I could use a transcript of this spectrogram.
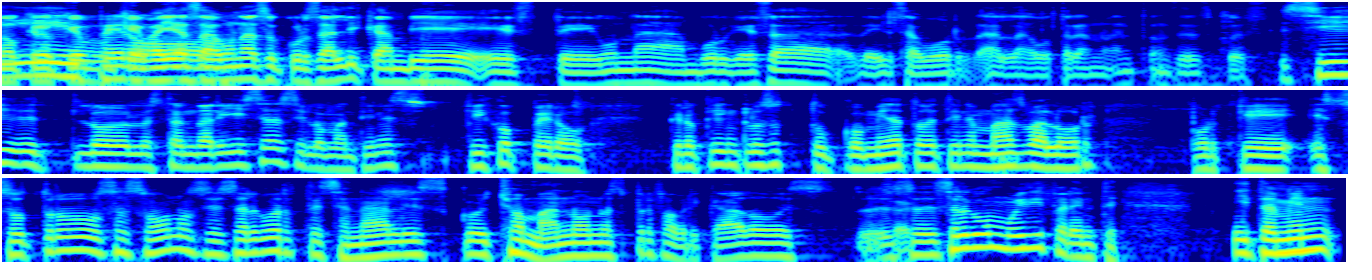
no creo que, vayas a una sucursal y cambie este una hamburguesa del sabor a la otra, ¿no? Entonces, pues... Sí, lo, estandarizas y lo mantienes fijo, pero creo que incluso tu comida todavía tiene más valor porque es otro sazón, o sea, es algo artesanal, es hecho a mano, no es prefabricado, es, es, algo muy diferente. Y también,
